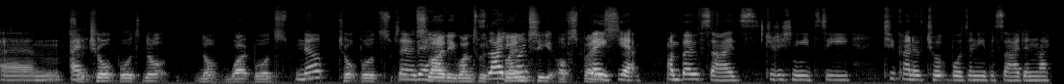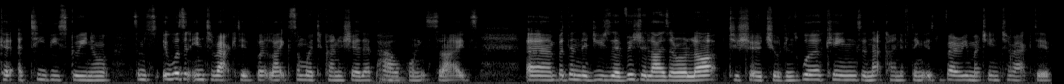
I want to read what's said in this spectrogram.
Um, So I, chalkboards, not not whiteboards. no, Chalkboards, So slidey ones with slidey ones, plenty of space, space. yeah, on both sides. Traditionally, you'd see two kind of chalkboards on either side and like a, a TV screen or some. It wasn't interactive, but like somewhere to kind of show their PowerPoint slides. Um, but then they'd use their visualizer a lot to show children's workings and that kind of thing. It's very much interactive.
